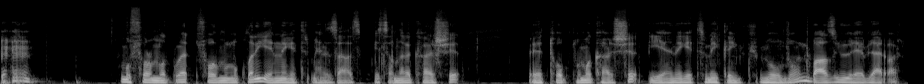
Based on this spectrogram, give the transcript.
bu sorumluluklar, sorumlulukları yerine getirmeniz lazım. İnsanlara karşı ve topluma karşı yerine getirmekle yükümlü olduğum bazı görevler var.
